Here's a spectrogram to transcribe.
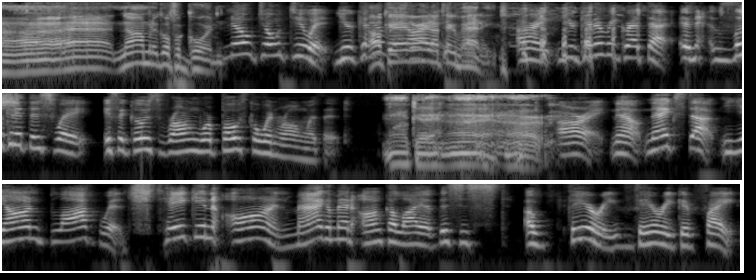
Uh, no, I'm gonna go for Gordon. no, don't do it. You're gonna. Okay. All right. I'll take. Paddy. All right, you're gonna regret that. And look at it this way: if it goes wrong, we're both going wrong with it. Okay. All right. All right. All right. Now, next up, Jan Blachowicz taking on Magomed Ankalaev. This is a very, very good fight.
